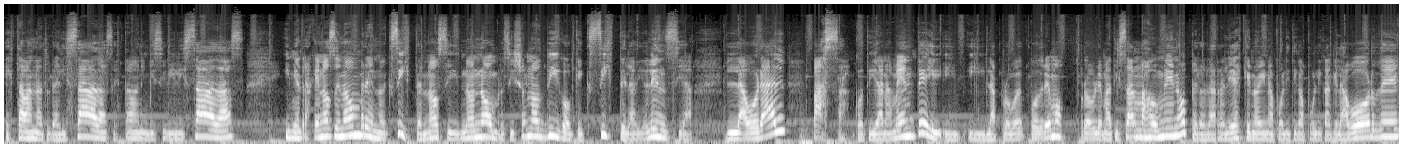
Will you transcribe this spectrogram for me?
estaban naturalizadas, estaban invisibilizadas, y mientras que no se nombre, no existen, ¿no? Si no nombro, si yo no digo que existe la violencia laboral, pasa cotidianamente y, la podremos problematizar más o menos, pero la realidad es que no hay una política pública que la aborde,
